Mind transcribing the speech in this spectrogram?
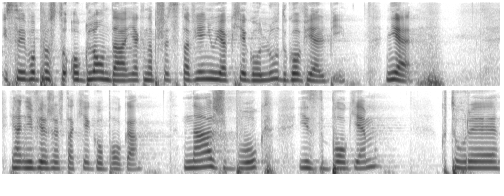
i sobie po prostu ogląda, jak na przedstawieniu, jak jego lud go wielbi. Nie, ja nie wierzę w takiego Boga. Nasz Bóg jest Bogiem, który,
